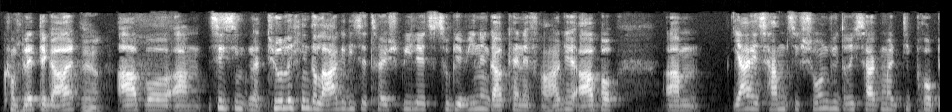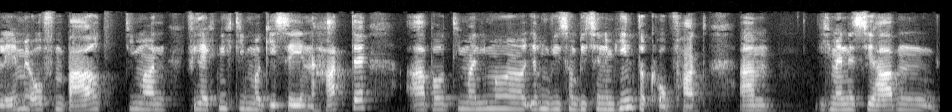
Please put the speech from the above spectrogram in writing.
komplett egal. Ja. Aber ähm, sie sind natürlich in der Lage, diese zwei Spiele jetzt zu gewinnen, gar keine Frage. Aber ähm, ja, es haben sich schon wieder, ich sage mal, die Probleme offenbart, die man vielleicht nicht immer gesehen hatte, aber die man immer irgendwie so ein bisschen im Hinterkopf hat. Ähm, ich meine, sie haben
